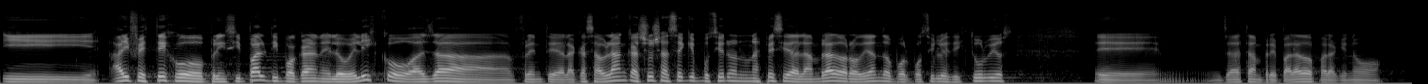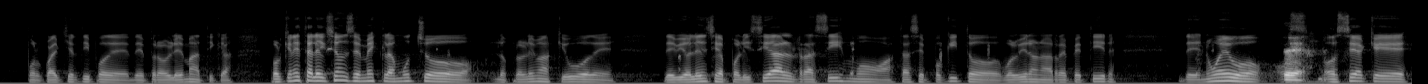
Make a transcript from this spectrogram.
¿Y hay festejo principal tipo acá en el obelisco o allá frente a la Casa Blanca? Yo ya sé que pusieron una especie de alambrado rodeando por posibles disturbios. Eh, ya están preparados para que no, por cualquier tipo de, de problemática. Porque en esta elección se mezcla mucho los problemas que hubo de, de violencia policial, racismo, hasta hace poquito volvieron a repetir de nuevo. O, sea que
